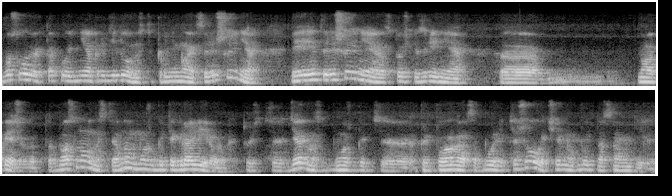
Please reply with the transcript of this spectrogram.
в условиях такой неопределенности принимается решение, и это решение с точки зрения, э, ну опять же, вот, обоснованности, оно может быть агравировано. То есть диагноз может быть э, предполагаться более тяжелый, чем он будет на самом деле.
